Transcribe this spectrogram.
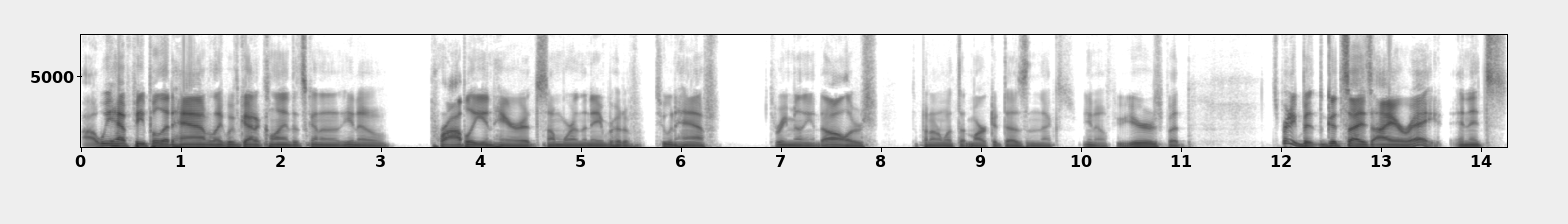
uh, we have people that have like we've got a client that's gonna you know probably inherit somewhere in the neighborhood of two and a half, three million dollars, depending on what the market does in the next you know few years. But it's pretty good size IRA, and it's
